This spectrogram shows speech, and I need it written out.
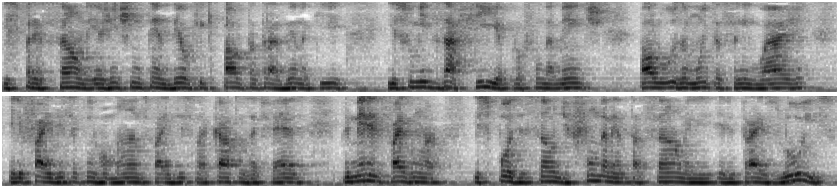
expressão, né, e a gente entender o que, que Paulo está trazendo aqui. Isso me desafia profundamente. Paulo usa muito essa linguagem ele faz isso aqui em Romanos, faz isso na carta aos Efésios. Primeiro, ele faz uma exposição de fundamentação, ele, ele traz luz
